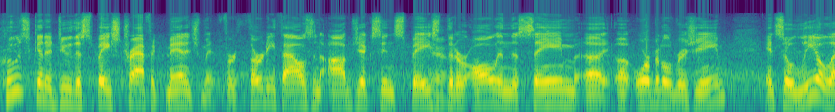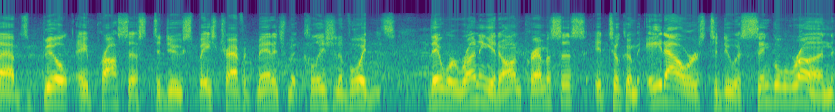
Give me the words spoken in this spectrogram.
Who's going to do the space traffic management for 30,000 objects in space Yeah. that are all in the same uh, uh, orbital regime? And so Leo Labs built a process to do space traffic management collision avoidance. They were running it on premises. It took them eight hours to do a single run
